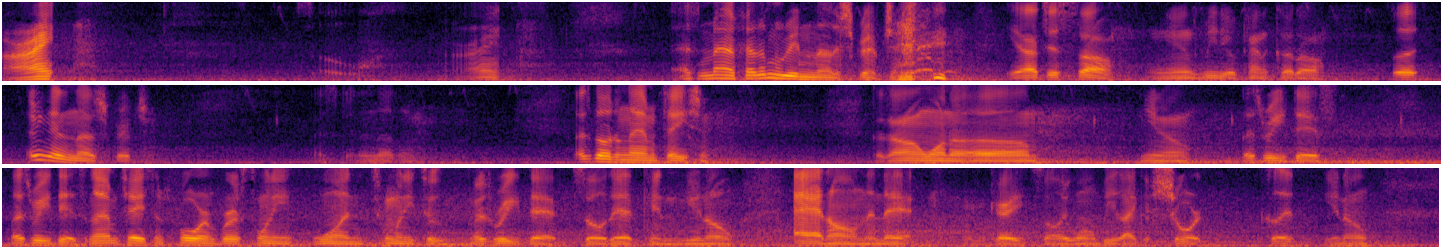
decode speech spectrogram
Alright? So, alright. As a matter of fact, let me read another scripture. yeah, I just saw. And the video kind of cut off. But let me get another scripture. Let's get another one. Let's go to Lamentation. Because I don't want to, um, you know, let's read this. Let's read this. Lamentations 4 and verse 21, 22. Let's read that so that can, you know, add on to that. Okay? So it won't be like a short clip, you know.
